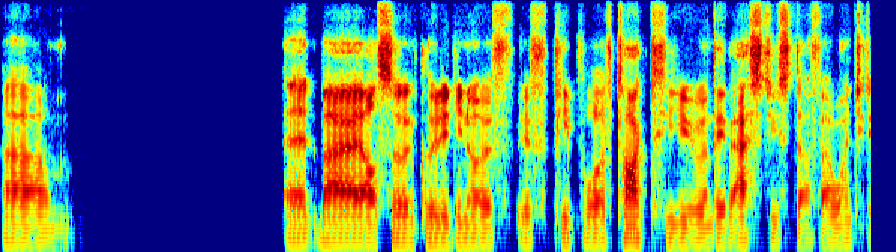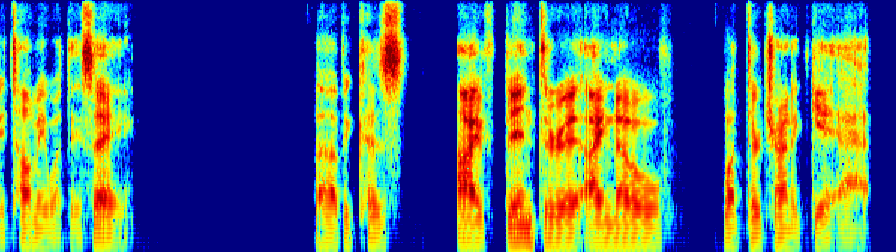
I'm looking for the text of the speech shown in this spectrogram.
Um and but I also included, you know, if if people have talked to you and they've asked you stuff, I want you to tell me what they say. Uh because I've been through it, I know what they're trying to get at.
